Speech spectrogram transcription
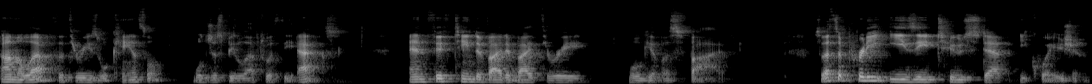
On the left, the 3's will cancel. We'll just be left with the x. And 15 divided by 3 will give us 5. So that's a pretty easy two-step equation.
